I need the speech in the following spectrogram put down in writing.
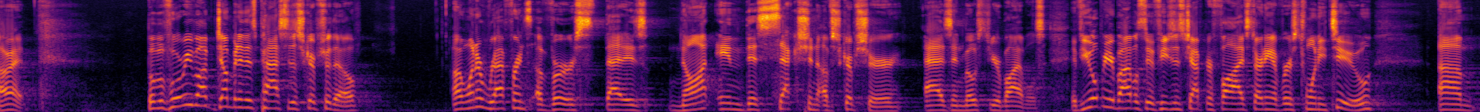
All right. But before we jump into this passage of scripture though, I want to reference a verse that is not in this section of Scripture as in most of your Bibles. If you open your Bibles to Ephesians chapter 5, starting at verse 22, um,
